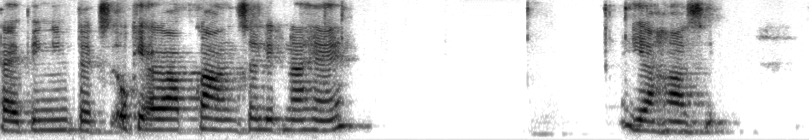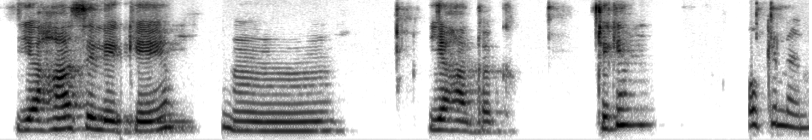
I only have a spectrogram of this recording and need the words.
टाइपिंग इन टेक्स्ट ओके अगर आपका आंसर लिखना है। यहाँ से यहाँ से लेके हम्म, यहाँ तक ठीक है? Okay, ma'am.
